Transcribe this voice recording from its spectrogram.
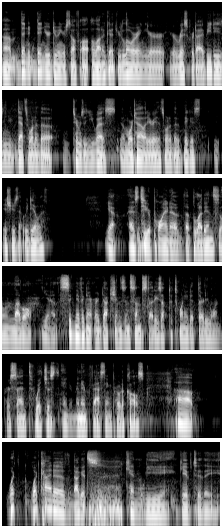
um, then then you're doing yourself a, a lot of good. You're lowering your your risk for diabetes, and you, that's one of the in terms of U.S. mortality rate. That's one of the biggest issues that we deal with. Yeah, as to your point of the blood insulin level, you know, significant reductions in some studies up to 20 to 31% with just intermittent fasting protocols. Uh, what what kind of nuggets can we give to the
